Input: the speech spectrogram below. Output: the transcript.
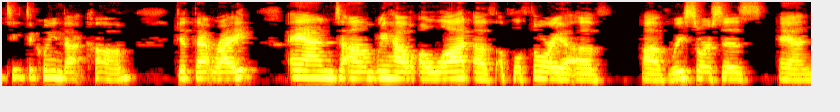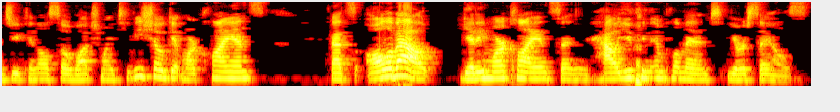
petite2queen.com. get that right. And um, we have a lot of a plethora of, of resources. And you can also watch my TV show, Get More Clients. That's all about getting more clients and how you can implement your sales.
